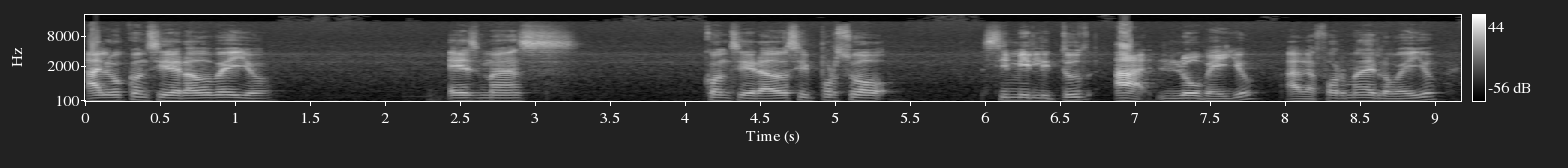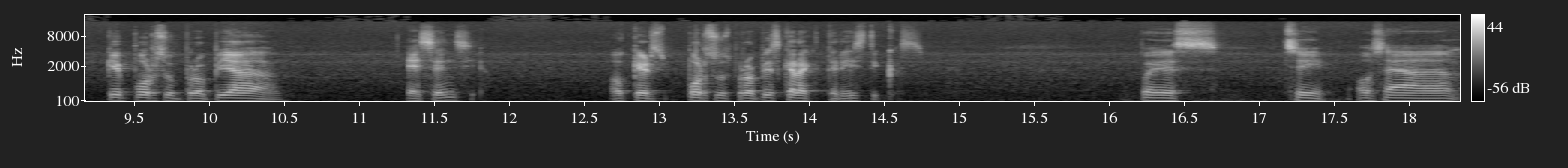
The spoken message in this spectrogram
algo considerado bello es más considerado así por su similitud a lo bello, a la forma de lo bello, que por su propia esencia. O que por sus propias características. Pues sí, o sea,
